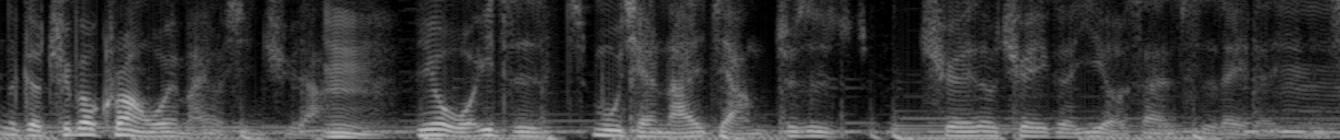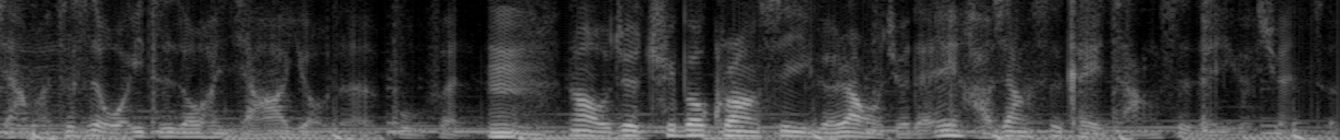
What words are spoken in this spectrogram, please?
那个 Triple Crown 我也蛮有兴趣的、啊，嗯因为我一直目前来讲就是缺都缺一个一二三四类的音箱嘛，这是我一直都很想要有的部分。嗯那我觉得 Triple Crown 是一个让我觉得哎、好像是可以尝试的一个选择。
